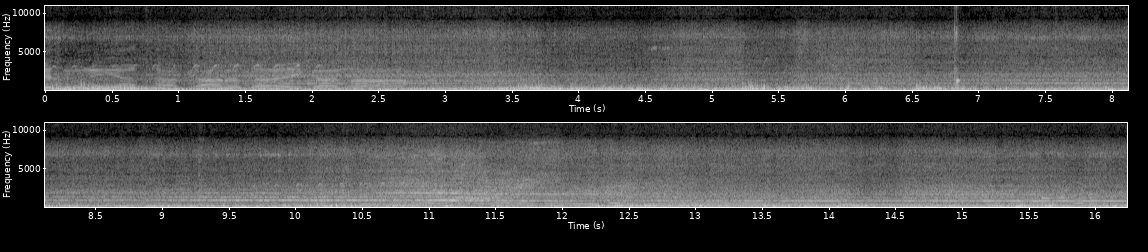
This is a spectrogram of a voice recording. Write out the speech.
এ দুনিয়া থাকার জায়গা না সামনে বড় ছিল।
